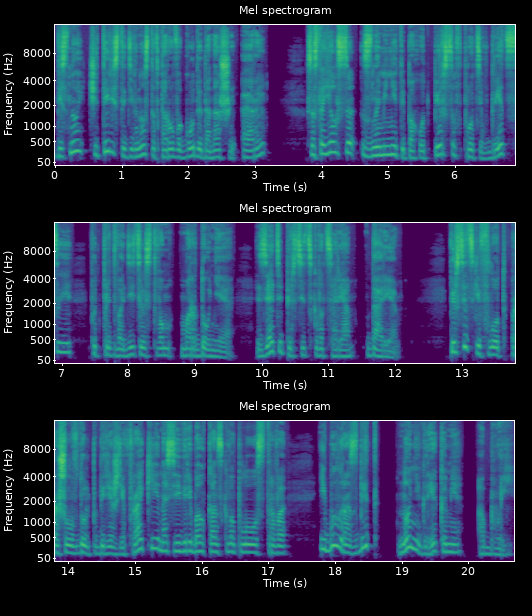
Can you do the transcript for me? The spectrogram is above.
Весной 492 года до нашей эры состоялся знаменитый поход персов против Греции под предводительством Мардония, зятя персидского царя Дария. Персидский флот прошел вдоль побережья Фракии на севере Балканского полуострова и был разбит, но не греками, а бурей.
